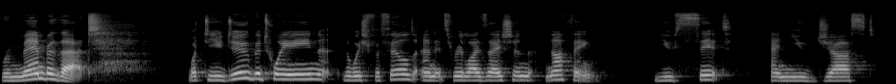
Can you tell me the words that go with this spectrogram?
remember that. What do you do between the wish fulfilled and its realization? Nothing. You sit and you just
